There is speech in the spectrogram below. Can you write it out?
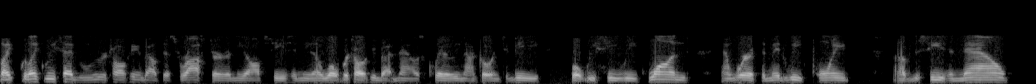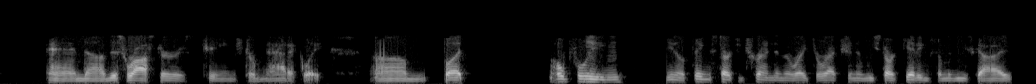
like like we said when we were talking about this roster in the off season, you know, what we're talking about now is clearly not going to be what we see week one, and we're at the midweek point of the season now, and uh, this roster has changed dramatically. Um, but hopefully, Mhm. you know, things start to trend in the right direction, and we start getting some of these guys.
